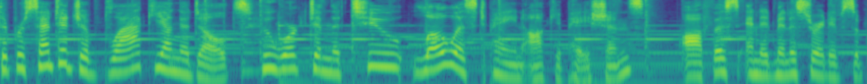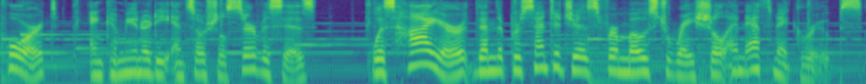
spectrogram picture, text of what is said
the percentage of black young adults who worked in the two lowest paying occupations, office and administrative support, and community and social services, was higher than the percentages for most racial and ethnic groups.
